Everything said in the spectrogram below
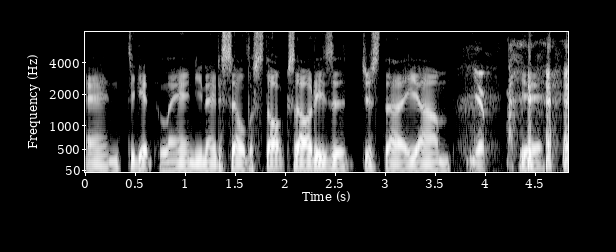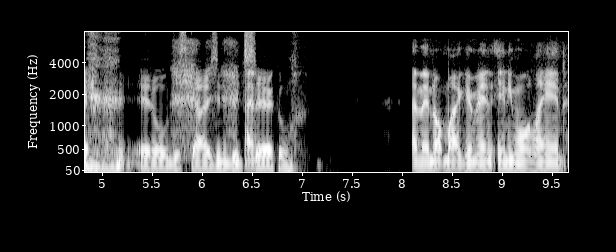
and to get the land, you need to sell the stock. So it is a just a um. Yep. yeah, it all just goes in a big and, circle. And they're not making any more land.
